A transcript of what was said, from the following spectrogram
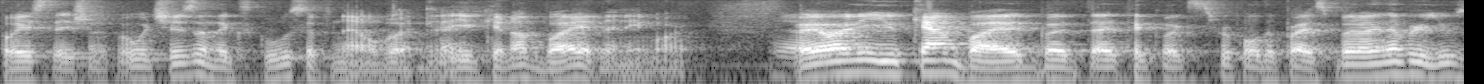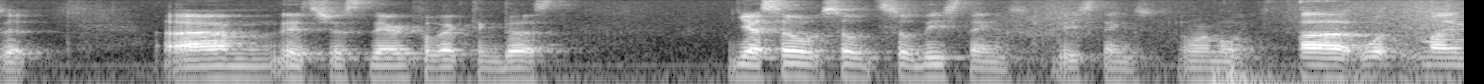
PlayStation, which isn't exclusive now, but okay. you cannot buy it anymore. Yeah. I mean, you can buy it, but I think like triple the price. But I never use it. Um, it's just there collecting dust. Yeah. So so so these things, these things normally. Uh, what my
